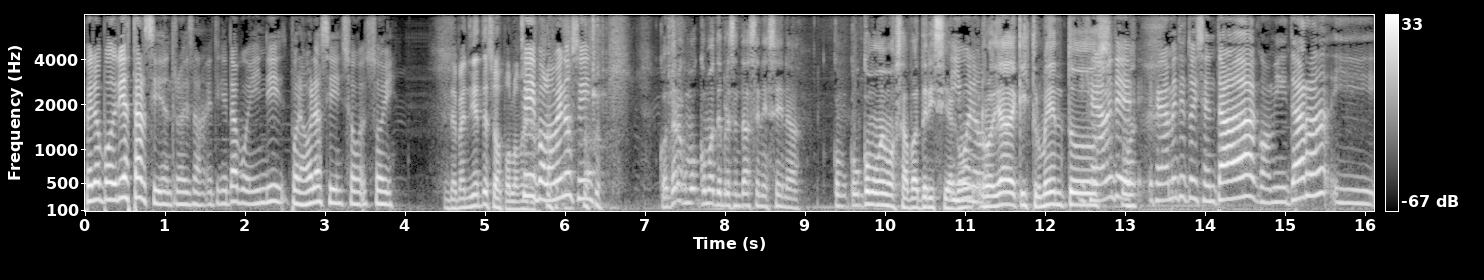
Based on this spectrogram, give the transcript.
Pero podría estar, sí, dentro de esa etiqueta, porque indie, por ahora sí, so- soy. Independiente sos por lo menos. Sí, por lo menos sí. Contanos cómo, cómo te presentás en escena. ¿Cómo, cómo- cómo vemos a Patricia? Y ¿Cómo- bueno, ¿Rodeada de qué Y instrumentos? generalmente, ¿Cómo- generalmente estoy sentada con mi guitarra y,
